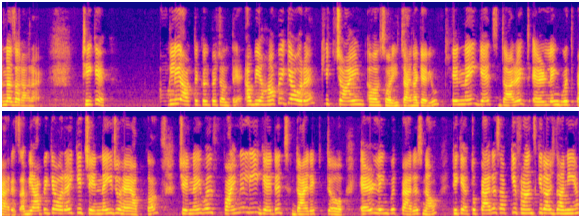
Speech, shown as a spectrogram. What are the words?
नज़र आ रहा है। ठीक है? अगले आर्टिकल पे चलते हैं। अब यहाँ पे क्या हो रहा है कि चाइन सॉरी चाइना कह रही हूँ Chennai gets direct airlink with Paris अब यहाँ पे क्या हो रहा है कि चेन्नई जो है आपका Chennai will finally get its direct airlink with Paris now ठीक है? तो पेरिस आपकी फ्रांस की राजधानी है।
